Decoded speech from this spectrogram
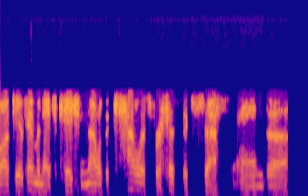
uh, give him an education. That was the catalyst for his success. And uh,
